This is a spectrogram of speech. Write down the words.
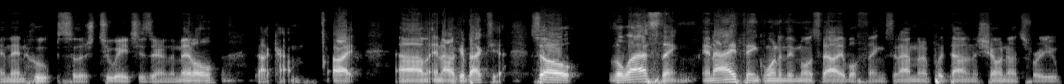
and then hoops. So there's two H's there in the middle dot com. All right. Um, and I'll get back to you. So the last thing, and I think one of the most valuable things that I'm going to put down in the show notes for you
